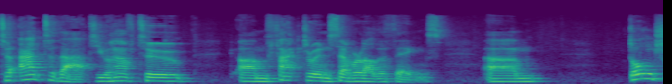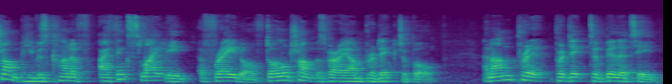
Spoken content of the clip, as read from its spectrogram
To add to that, you have to um, factor in several other things. Um, Donald Trump, he was kind of, I think, slightly afraid of. Donald Trump was very unpredictable. And unpredictability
